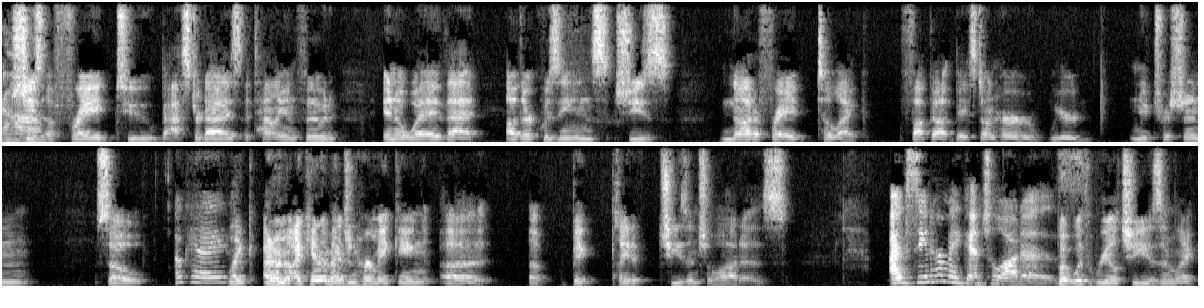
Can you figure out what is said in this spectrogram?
Uh-huh. she's afraid to bastardize Italian food in a way that other cuisines she's not afraid to like fuck up based on her weird nutrition. So Okay. like I don't know. I can't imagine her making a a big plate of cheese enchiladas, I've seen her make enchiladas. but with real cheese and like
